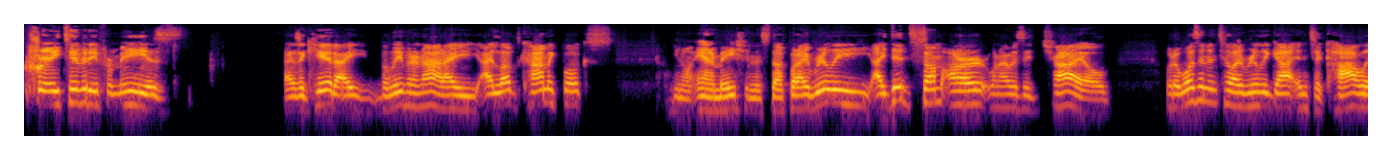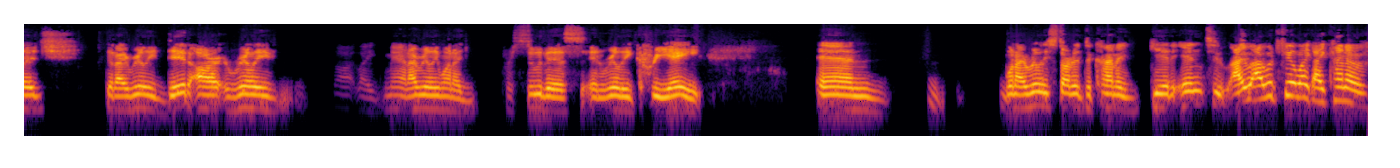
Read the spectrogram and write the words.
creativity for me is as a kid, I believe it or not, I, I loved comic books you know animation and stuff but i really i did some art when i was a child but it wasn't until i really got into college that i really did art really thought like man i really want to pursue this and really create. And when i really started to kind of get into i, I would feel like i kind of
